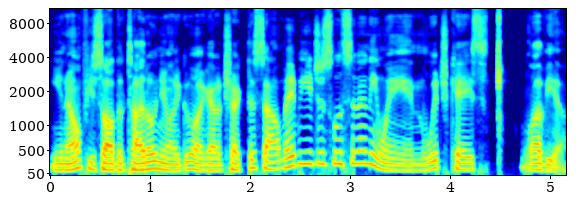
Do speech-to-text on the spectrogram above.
You know, if you saw the title and you're like, "Oh, I got to check this out." Maybe you just listen anyway, in which case, love you.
